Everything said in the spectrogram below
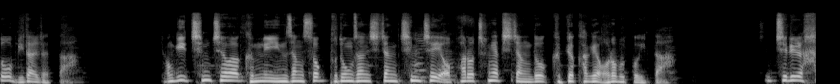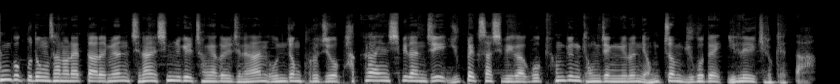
또 미달됐다. 경기 침체와 금리 인상 속 부동산 시장 침체 여파로 청약 시장도 급격하게 얼어붙고 있다. 17일 한국부동산원에 따르면 지난 16일 청약을 진행한 운정 푸르지오 파크라인 12단지 642가구 평균 경쟁률은 0.65 대 1을 기록했다.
